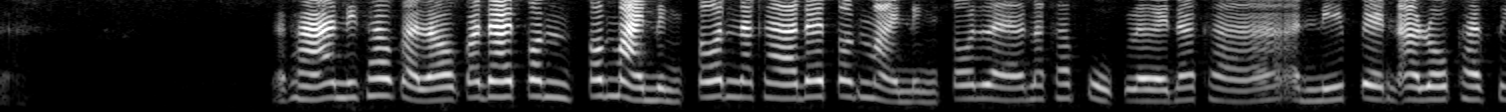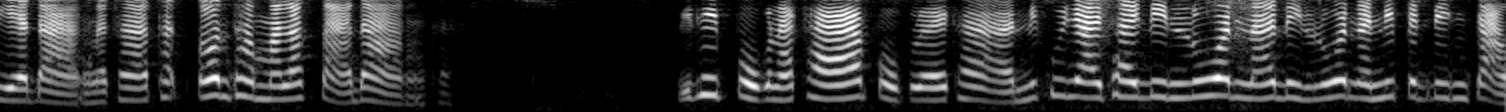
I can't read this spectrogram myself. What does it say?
ค่ะนะคะอันนี้เท่ากับเราก็ได้ต้นต้นใหม่หนึ่งต้นนะคะ ได้ต้นใหม่หนึ่งต้นแล้วนะคะ ปลูกเลยนะคะ อันนี้เป็นอะโลคาเซียด่างนะคะ ต้นธรรมรักษาด่างค่ะ วิธีปลูกนะคะปลูกเลยค่ะ นี่คุณยายใช้ดินร่วนนะ ดินร่วนอันนี้เป็นดินเก่า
